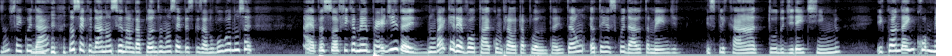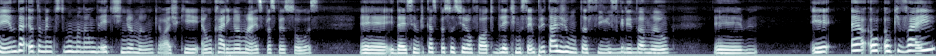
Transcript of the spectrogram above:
não sei cuidar, não sei cuidar, não sei o nome da planta, não sei pesquisar no Google, não sei. Aí a pessoa fica meio perdida e não vai querer voltar a comprar outra planta. Então eu tenho esse cuidado também de explicar tudo direitinho. E quando é encomenda, eu também costumo mandar um bilhetinho à mão, que eu acho que é um carinho a mais para as pessoas. É, e daí, sempre que as pessoas tiram foto, o bilhetinho sempre tá junto, assim, Sim. escrito à mão. É, e é o, é o que vai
